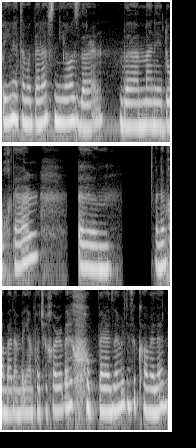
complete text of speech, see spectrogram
به این اعتماد به نفس نیاز دارن. و من دختر نمی‌خوام بعدم بگم پاچه خاره ولی خب به نظر یه چیز کاملا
